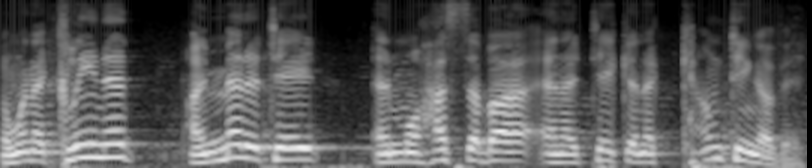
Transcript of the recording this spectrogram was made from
And when I clean it I meditate and muhasabah and I take an accounting of it.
